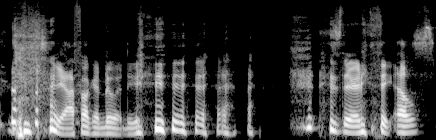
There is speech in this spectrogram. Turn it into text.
yeah, I fucking knew it, dude. Is there anything else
